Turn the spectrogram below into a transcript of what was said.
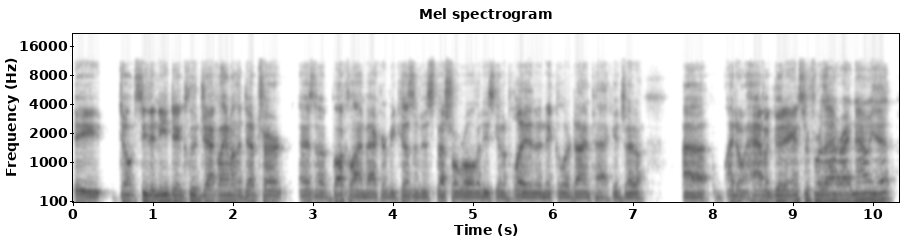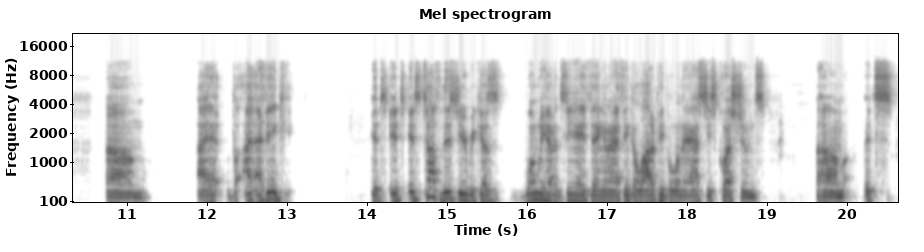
they don't see the need to include Jack Lamb on the depth chart as a buck linebacker because of his special role that he's going to play in a nickel or dime package. I don't, uh, I don't have a good answer for that right now yet. Um, I, but I, think it's it's it's tough this year because one we haven't seen anything, and I think a lot of people when they ask these questions, um, it's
